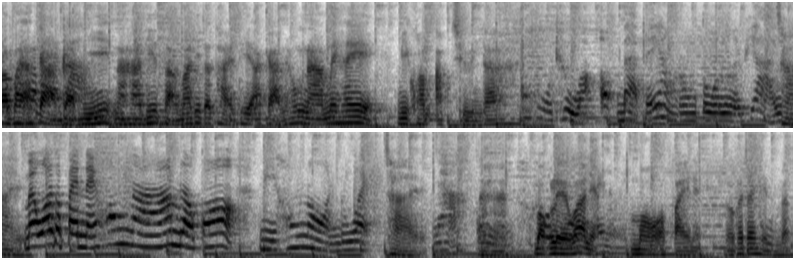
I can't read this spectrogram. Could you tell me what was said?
ระบายอากาศระบายอากาศแบบนี้นะฮะที่สามารถที่จะถ่ายเทอากาศในห้องน้ำไม่ให้มีความอับชื้นได้ โอ้โหถือว่าออกแบบได้อย่างลงตัวเลยพี่ไอ้ใช่ แม้ว่าจะเป็นในห้องน้ำแล้วก็มีห้องนอนด้วยใช่นะคะนะฮะโบอกเลยว่าเนี่ยไปลมองออกไปเนี่ยเราก็จะเห็นแบบ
